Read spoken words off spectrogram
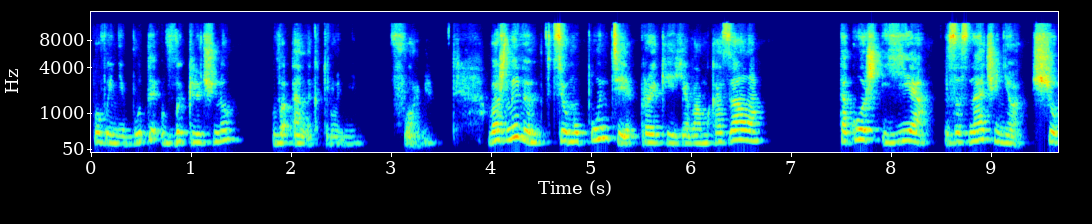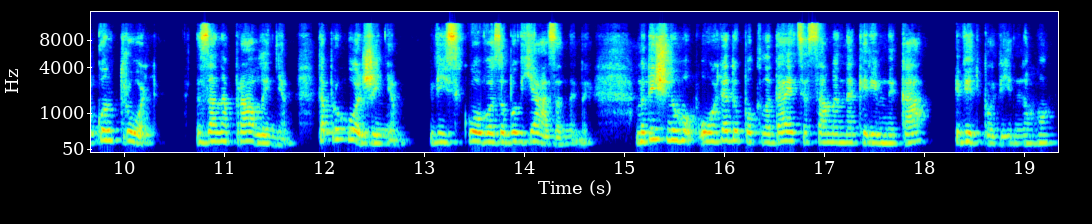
повинні бути виключно в електронній формі. Важливим в цьому пункті, про який я вам казала, також є зазначення, що контроль за направленням та проходженням військово-зобов'язаними медичного огляду покладається саме на керівника відповідного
